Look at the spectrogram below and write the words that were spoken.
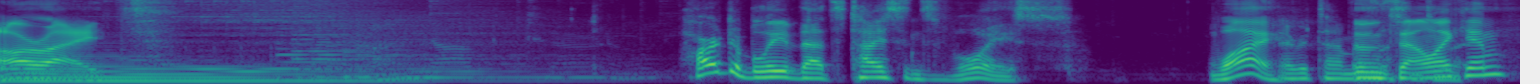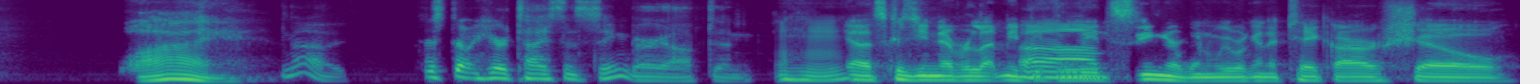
All right. Hard to believe that's Tyson's voice. Why? Every time I Doesn't listen sound to like it. him? Why? No, just don't hear Tyson sing very often. Mm-hmm. Yeah, that's because you never let me be the Um, lead singer when we were going to take our show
